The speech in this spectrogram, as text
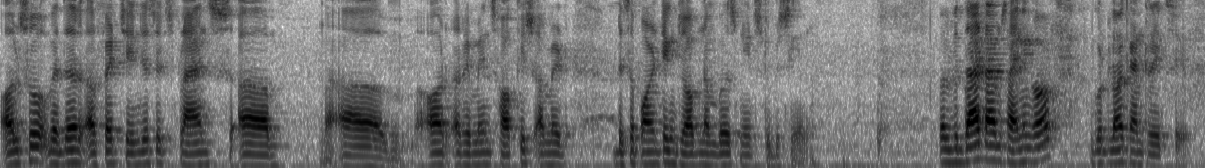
also whether a fed changes its plans um, um, or remains hawkish amid disappointing job numbers needs to be seen. Well, with that, I'm signing off. Good luck and trade safe.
